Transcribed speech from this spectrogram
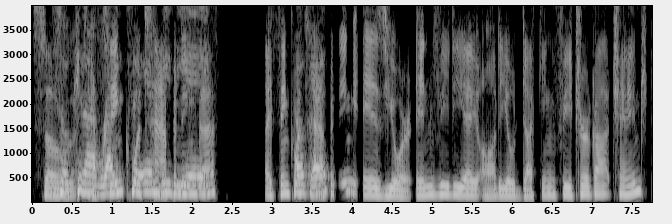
so, so can I write think what's happening, Beth? I think what's Okay. happening is your NVDA audio ducking feature got changed.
